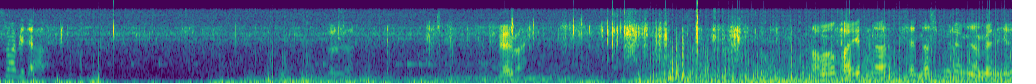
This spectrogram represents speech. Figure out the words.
basma bir daha. Dur ver. Ver bak. Tamam hayırla. Sen nasıl göremiyorsun beni ya?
